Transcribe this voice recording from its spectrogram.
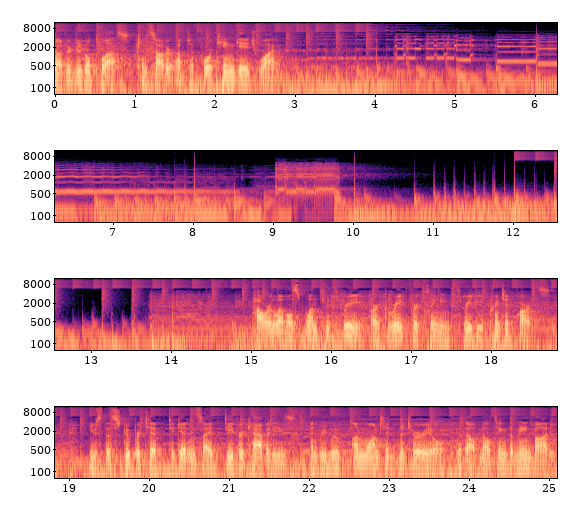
SolderDoodle Plus can solder up to 14 gauge wire. Power levels 1 through 3 are great for cleaning 3D printed parts. Use the scooper tip to get inside deeper cavities and remove unwanted material without melting the main body.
